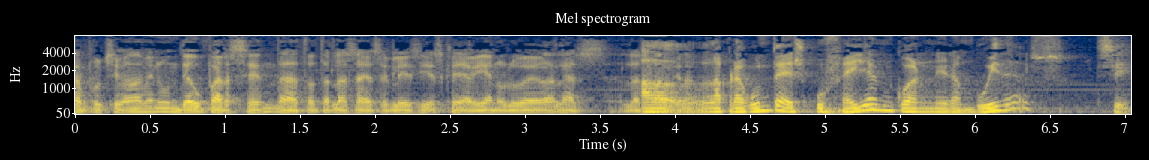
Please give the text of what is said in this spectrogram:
aproximadament un 10% de totes les esglésies que hi havia a Noruega les, les van El, cremar. la pregunta és, ho feien quan eren buides? sí.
